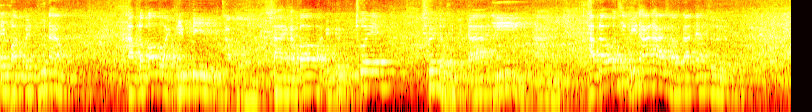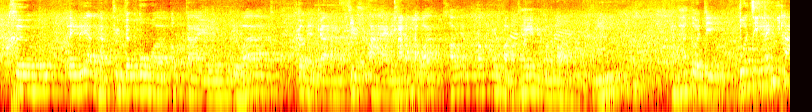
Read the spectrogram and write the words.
มีความเป็นผู้นำครับแล้วก็ไหวพริบดีครับผมใช่ครับก็ไหวพริบดีช่วยช่วยเหลือคนอื่นได้อืมอ่าครับแล้วสิ่งที่ท้าทายสำหรับการเนี่ยคือ คือในเรื่องครับถึงจะกลัวตกใจหรือว่า เกิดเหตุการณ์จิตตายอะไรครับเงี้ยแต่ว่าเขายังต้องมีความเท่มีความหล่ออืมแต่ถ้าตัวจริง ตัวจริงเล่นกีฬา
